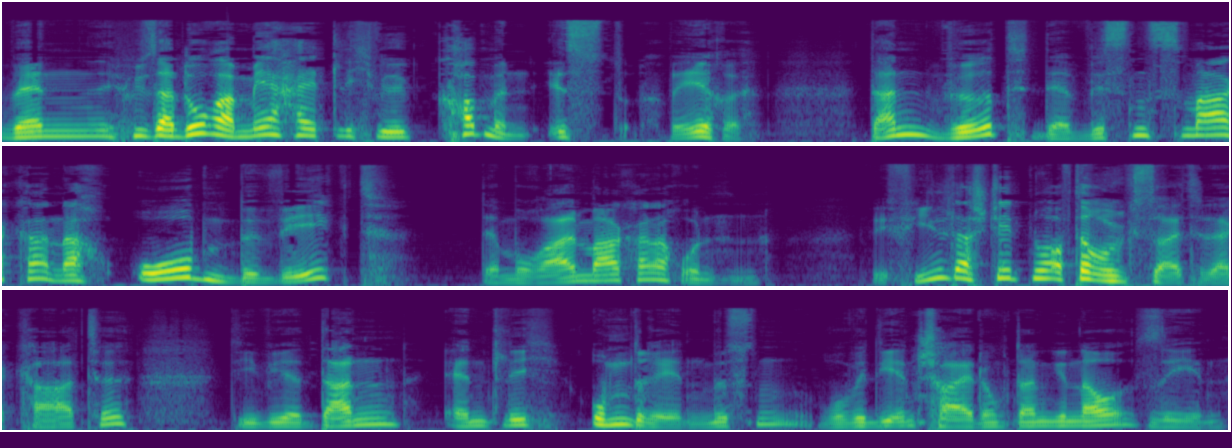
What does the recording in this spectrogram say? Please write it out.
Wenn Hysadora mehrheitlich willkommen ist oder wäre, dann wird der Wissensmarker nach oben bewegt, der Moralmarker nach unten. Wie viel, das steht nur auf der Rückseite der Karte, die wir dann endlich umdrehen müssen, wo wir die Entscheidung dann genau sehen.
